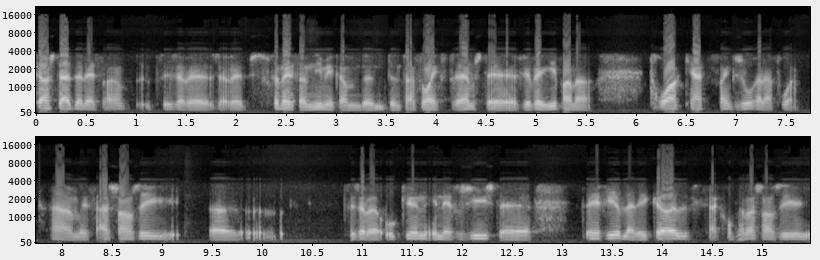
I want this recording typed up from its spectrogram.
quand j'étais adolescent, tu sais, j'avais, j'avais, je souffrais d'insomnie, mais comme d'une façon extrême. J'étais réveillé pendant trois, quatre, cinq jours à la fois. Euh, mais ça a changé. Euh, j'avais aucune énergie. J'étais terrible à l'école. ça a complètement changé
